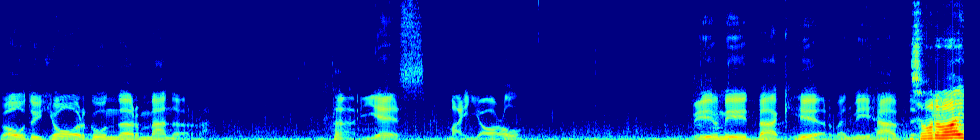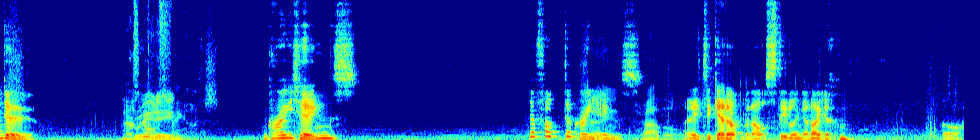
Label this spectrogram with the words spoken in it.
go to Jorgunnar Manor. yes, my Jarl. We'll meet back here when we have So what do I do? Let's Greetings. Greetings? Yeah, fuck the greetings. I need to get up without stealing an item. oh.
